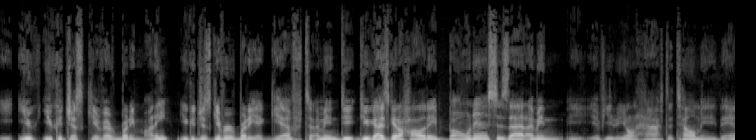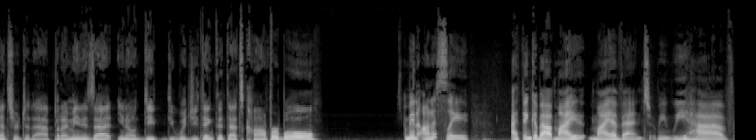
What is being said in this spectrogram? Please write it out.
you you could just give everybody money. You could just give everybody a gift. I mean, do do you guys get a holiday bonus? Is that I mean, if you you don't have to tell me the answer to that, but I mean, is that, you know, do, do, would you think that that's comparable? I mean, honestly, I think about my my event. I mean, we have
